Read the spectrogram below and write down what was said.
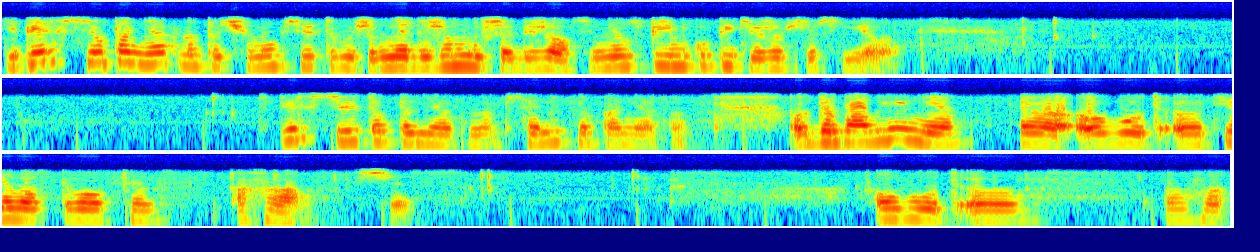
Теперь все понятно, почему все это вышло. Мне даже муж обижался, не успеем купить, уже все съела. Теперь все это понятно, абсолютно понятно. Добавление Э, вот, э, тело оставался, ага, сейчас, вот, э, ага.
